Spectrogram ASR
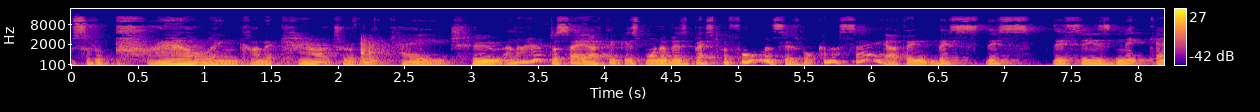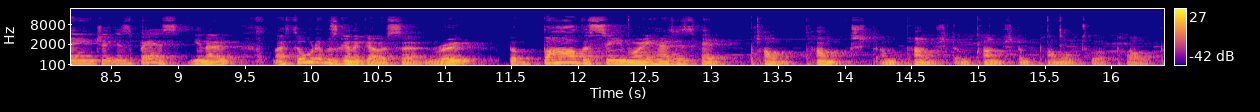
sort of prowling kind of character of Nick Cage, who, and I have to say, I think it's one of his best performances. What can I say? I think this this this is Nick Cage at his best. You know, I thought it was going to go a certain route, but bar the scene where he has his head pump, and punched and punched and pummeled to a pulp,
